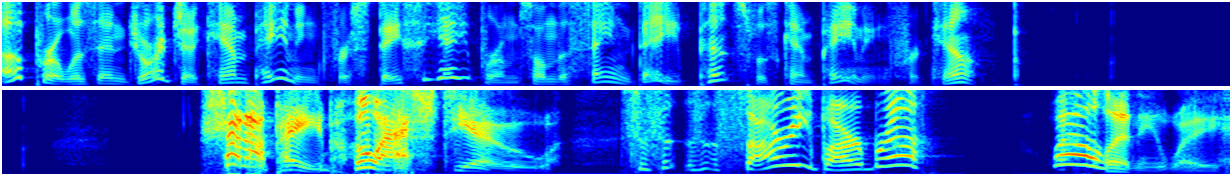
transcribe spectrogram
Oprah was in Georgia campaigning for Stacey Abrams on the same day Pence was campaigning for Kemp. Shut up, Abe! Who asked you? sorry, Barbara. Well, anyway,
